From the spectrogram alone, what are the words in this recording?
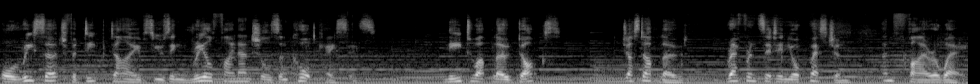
or research for deep dives using real financials and court cases. Need to upload docs? Just upload, reference it in your question, and fire away.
